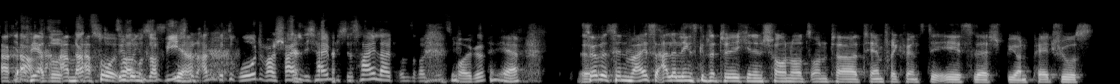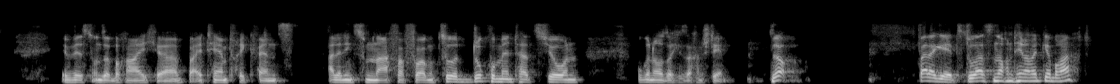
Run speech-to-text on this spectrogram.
Ach, ja, also um, das ach so, unser, übrigens, unser wie ja. schon angedroht, wahrscheinlich heimliches Highlight unserer Newsfolge. ja. Äh. Service-Hinweis, alle Links gibt es natürlich in den Shownotes unter termfrequenz.de slash beyondpageViews. Ihr wisst, unser Bereich äh, bei Termfrequenz. Alle Links zum Nachverfolgen, zur Dokumentation, wo genau solche Sachen stehen. So, weiter geht's. Du hast noch ein Thema mitgebracht?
